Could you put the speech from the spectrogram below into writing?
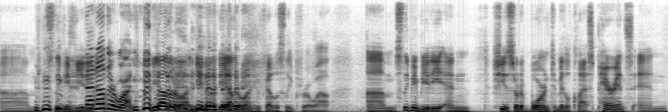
um, Sleeping Beauty That other one. the other one, you know, the other one who fell asleep for a while. Um, Sleeping Beauty, and she is sort of born to middle class parents, and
